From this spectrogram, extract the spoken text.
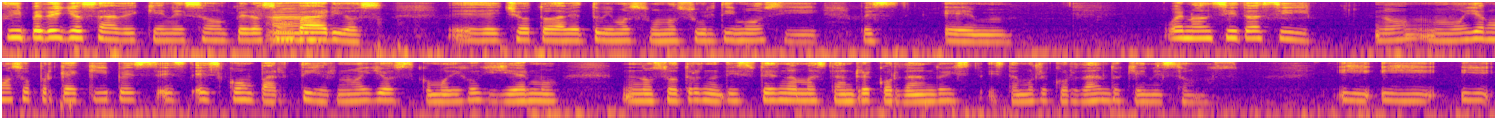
Sí, pero ellos saben quiénes son, pero son ah. varios. Eh, de hecho, todavía tuvimos unos últimos y pues, eh, bueno, han sido así, ¿no? Muy hermoso porque aquí pues es, compartir, ¿no? Ellos, como dijo Guillermo, nosotros, dice, ustedes nada más están recordando y estamos recordando quiénes somos. Y, y, y,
